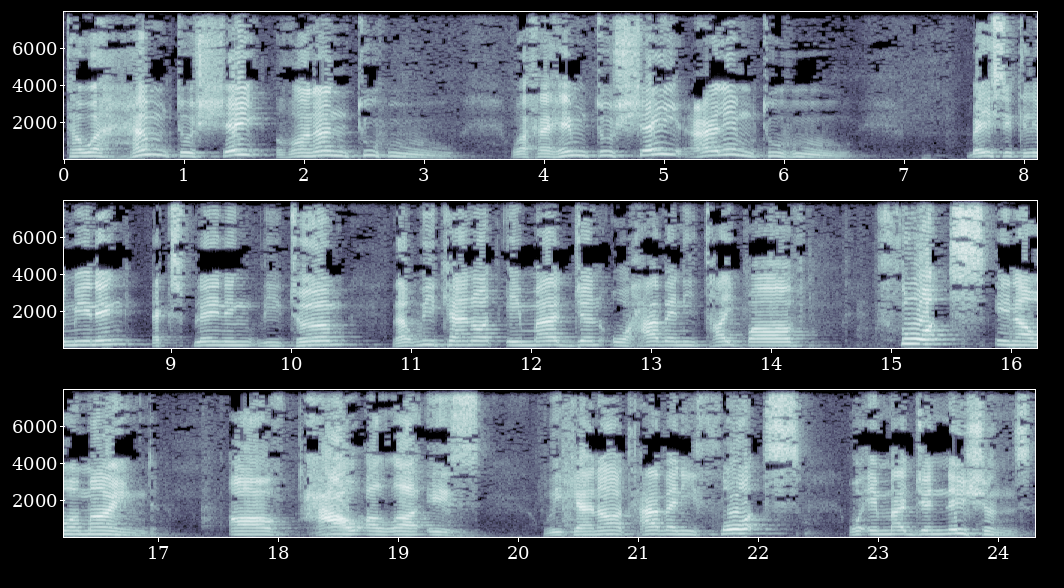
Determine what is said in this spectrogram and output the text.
توهمت الشيء ظننته وَفَهِمْتُ الشَّيْء عَلِمْتُهُ Basically meaning, explaining the term that we cannot imagine or have any type of thoughts in our mind of how Allah is. We cannot have any thoughts or imaginations.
